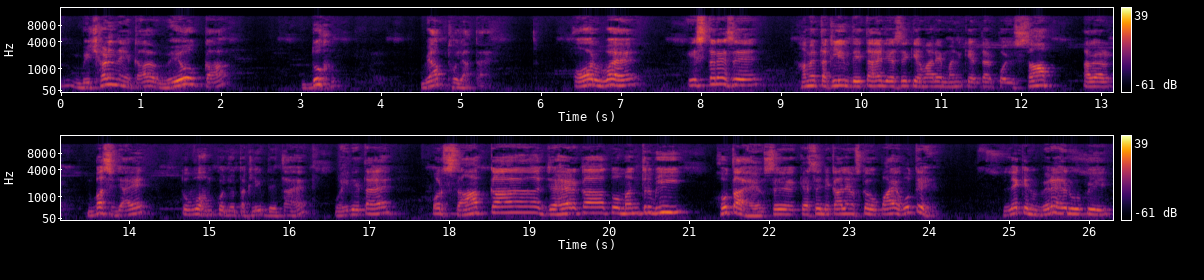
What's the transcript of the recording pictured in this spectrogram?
बिछड़ने का, वियोग का दुख व्याप्त हो जाता है। और वह इस तरह से हमें तकलीफ़ देता है, जैसे कि हमारे मन के अंदर कोई सांप अगर बस जाए तो वो हमको जो तकलीफ़ देता है, वही देता है। और सांप का, जहर का तो मंत्र भी होता है, उससे कैसे निकालें, उसके उपाय होते हैं। लेकिन विरह रूपी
